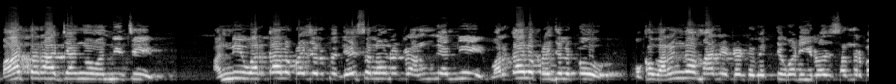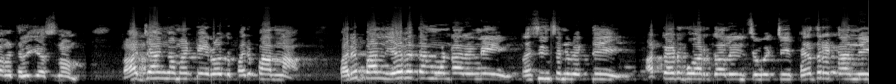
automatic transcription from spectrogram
భారత రాజ్యాంగం అందించి అన్ని వర్గాల ప్రజలకు దేశంలో ఉన్నటువంటి అన్ని అన్ని వర్గాల ప్రజలకు ఒక వరంగా మారినటువంటి వ్యక్తి కూడా ఈ రోజు సందర్భంగా తెలియజేస్తున్నాం. రాజ్యాంగం అంటే ఈ రోజు పరిపాలన. పరిపాలన ఏ విధంగా ఉండాలని ప్రశ్నించిన వ్యక్తి అట్టడుగు వర్గాల నుంచి వచ్చి పేదరికాన్ని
